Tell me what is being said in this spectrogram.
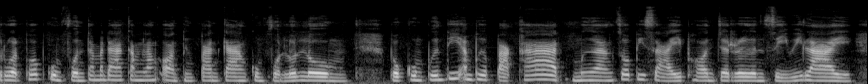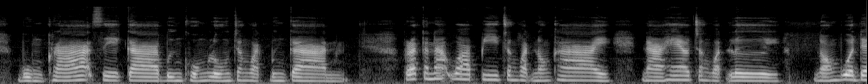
ตรวจพบกลุ่มฝนธรรมดากำลังอ่อนถึงปานกลาง กลุ่มฝนลดลง ปกคลุมพื้นที่อำเภอปากคาด เมือง โซพิสัย พรเจริญ ศรีวิไล บุงคราเซกา บึงโขงหลง จังหวัดบึงกาฬ รัตนวาปี จังหวัดหนองคาย นาแห้ว จังหวัดเลย หนองบัวแด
